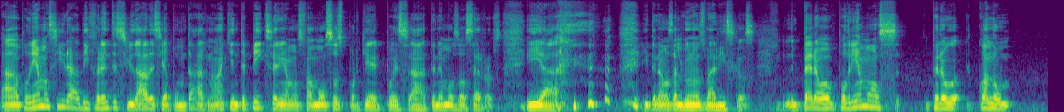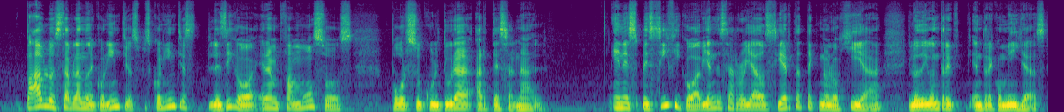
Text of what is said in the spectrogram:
Uh, podríamos ir a diferentes ciudades y apuntar, ¿no? Aquí en Tepic seríamos famosos porque pues tenemos dos cerros y, y tenemos algunos mariscos. Pero podríamos, pero cuando Pablo está hablando de Corintios, pues Corintios, les digo, eran famosos por su cultura artesanal. En específico, habían desarrollado cierta tecnología, y lo digo entre, comillas,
